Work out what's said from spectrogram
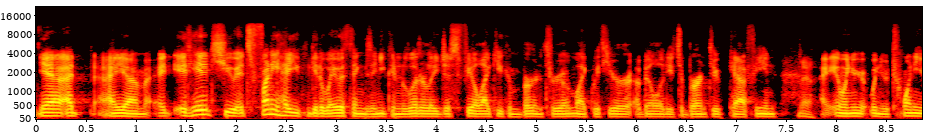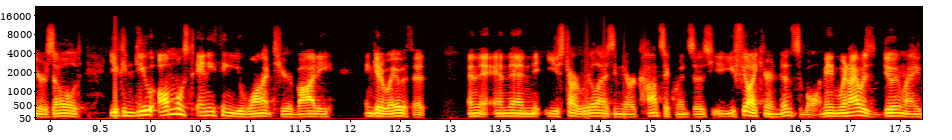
Yeah, I, I um, it, it, hits you. It's funny how you can get away with things, and you can literally just feel like you can burn through them, like with your ability to burn through caffeine. Yeah. I, when you're when you're 20 years old, you can do almost anything you want to your body and get away with it. And and then you start realizing there are consequences. You, you feel like you're invincible. I mean, when I was doing my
